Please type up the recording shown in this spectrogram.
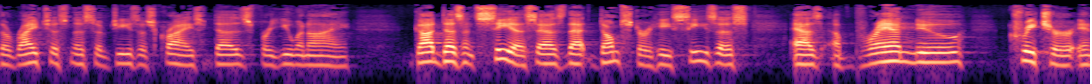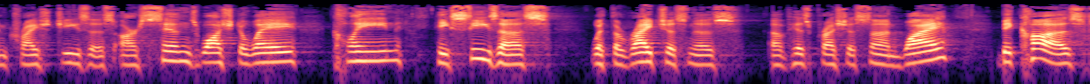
the righteousness of jesus christ does for you and i. God doesn't see us as that dumpster. He sees us as a brand new creature in Christ Jesus. Our sins washed away, clean. He sees us with the righteousness of His precious Son. Why? Because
